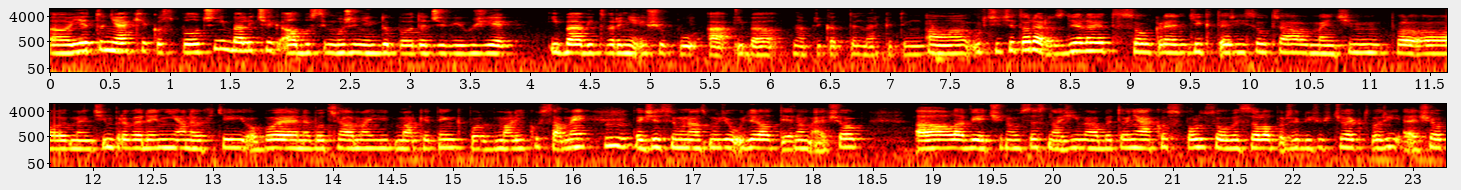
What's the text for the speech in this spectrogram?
Eh, je to nejaký ako spoločný balíček, alebo si môže niekto povedať, že využije iba vytvoření e-shopu a iba například ten marketing? Uh, určitě to jde rozdělit. Jsou klienti, kteří jsou třeba v menším, uh, menším provedení a nechtějí oboje, nebo třeba mají marketing v malíku sami, mm-hmm. takže si u nás můžou udělat jenom e-shop, ale většinou se snažíme, aby to nějak spolu souviselo, protože když už člověk tvoří e-shop,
